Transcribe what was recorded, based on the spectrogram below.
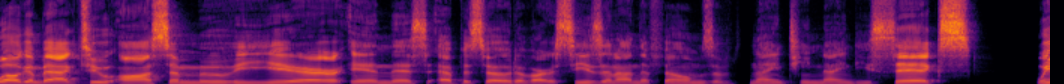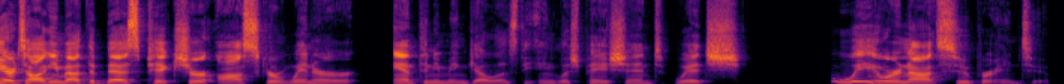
Welcome back to Awesome Movie Year. In this episode of our season on the films of 1996, we are talking about the Best Picture Oscar winner, Anthony Minghella's The English Patient, which we were not super into,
